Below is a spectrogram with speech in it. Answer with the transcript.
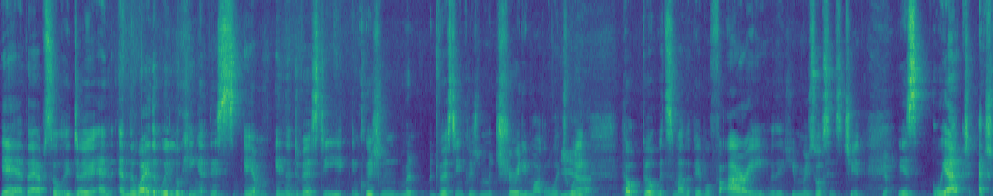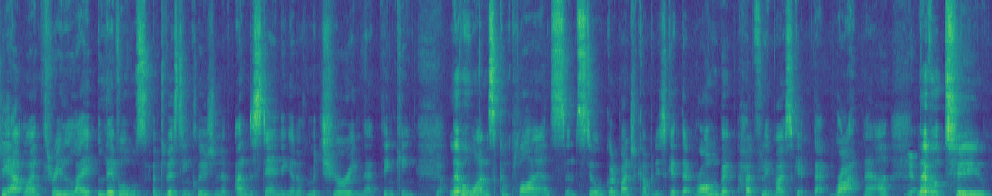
Yeah, they absolutely do. And and the way that we're looking at this um, in the diversity inclusion ma- diversity inclusion maturity model, which we Yeah. Helped built with some other people for AHRI, with the Human Resource Institute, Yeah. is we act, actually outline three la- levels of diversity inclusion of understanding it, of maturing that thinking. Yeah. Level one's compliance, and still got a bunch of companies get that wrong, but hopefully most get that right now. Yeah. Level two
